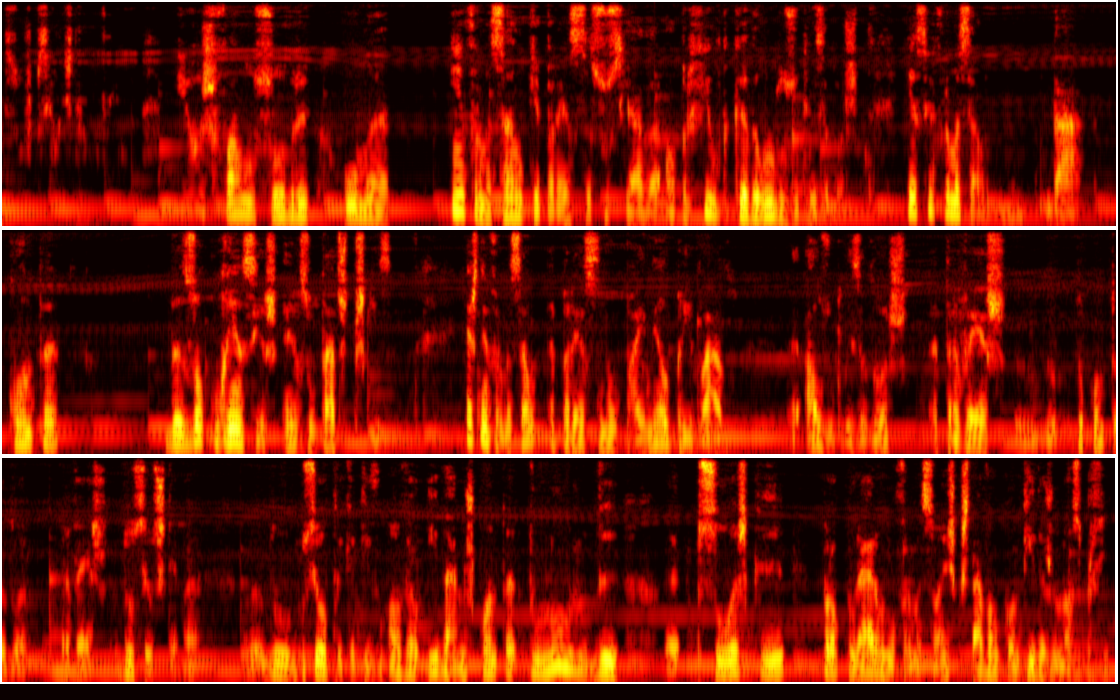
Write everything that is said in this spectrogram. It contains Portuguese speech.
Especialista em e hoje falo sobre uma informação que aparece associada ao perfil de cada um dos utilizadores. Essa informação dá conta das ocorrências em resultados de pesquisa. Esta informação aparece num painel privado eh, aos utilizadores através eh, do, do computador, através do seu sistema, eh, do, do seu aplicativo móvel e dá-nos conta do número de uh, pessoas que procuraram informações que estavam contidas no nosso perfil.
